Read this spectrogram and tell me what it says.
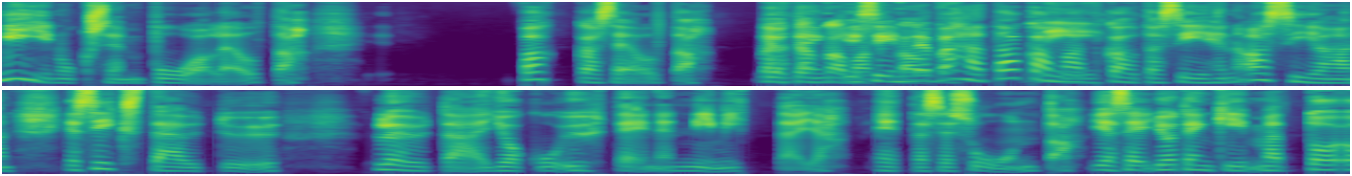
miinuksen puolelta, pakkaselta Vähän jotenkin sinne vähän takamatkalta niin. siihen asiaan ja siksi täytyy löytää joku yhteinen nimittäjä, että se suunta. Ja se jotenkin, mä to,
